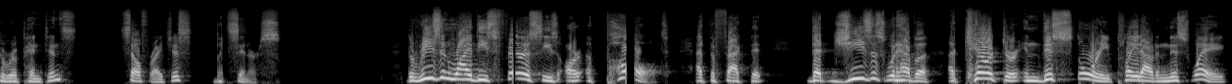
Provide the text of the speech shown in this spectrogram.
to repentance, self righteous, but sinners. The reason why these Pharisees are appalled at the fact that, that Jesus would have a, a character in this story played out in this way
